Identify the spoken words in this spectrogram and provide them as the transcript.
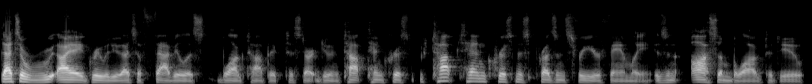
that's a re- I agree with you. That's a fabulous blog topic to start doing. Top ten Chris top ten Christmas presents for your family is an awesome blog to do.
